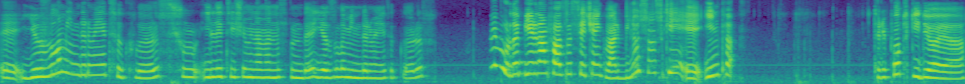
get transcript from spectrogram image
e, yazılım indirmeye tıklıyoruz. Şu iletişimin hemen üstünde yazılım indirmeye tıklıyoruz. Ve burada birden fazla seçenek var. Biliyorsunuz ki e, Inka tripod gidiyor ya.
